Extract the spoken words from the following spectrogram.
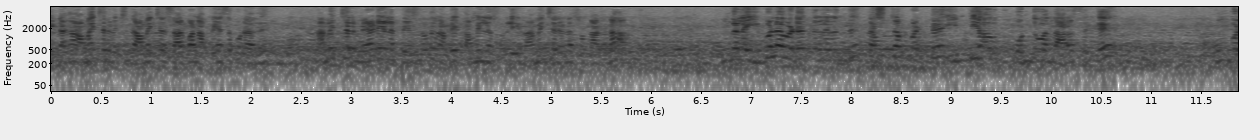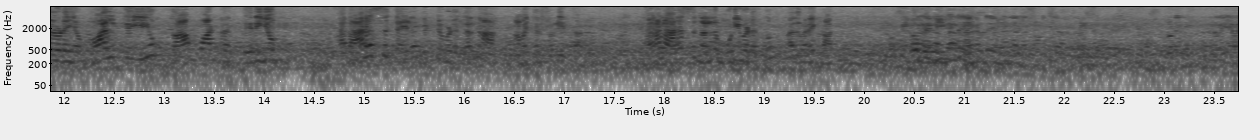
சொல்லிட்டாங்க. அமைச்சரை வச்சுட்டு அமைச்சர் சார்பா நான் பேசக்கூடாது. அமைச்சர் மேடையில பேசுறது நான் அப்படியே தமிழ்ல சொல்லிடுறேன். அமைச்சர் என்ன சொன்னாங்கன்னா உங்களை இவ்வளவு இடத்திலிருந்து கஷ்டப்பட்டு இந்தியாவுக்கு கொண்டு வந்த அரசுக்கு உங்களுடைய வாழ்க்கையையும் காப்பாற்ற தெரியும். அது அரசு கையில விட்டு விடுங்கன்னு அமைச்சர் சொல்லியிருக்காரு. அதனால அரசு நல்ல முடிவெடுக்கும். அதுவரை காக்கும் நிறைய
